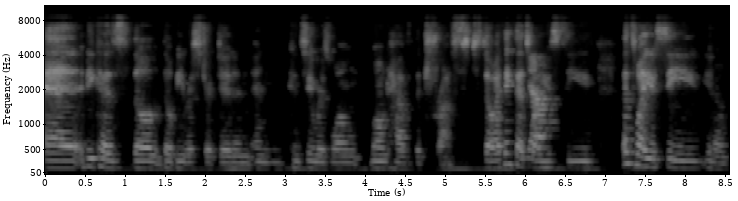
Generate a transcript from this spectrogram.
and because they'll they'll be restricted and, and consumers won't won't have the trust. So I think that's why you see that's why you see you know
